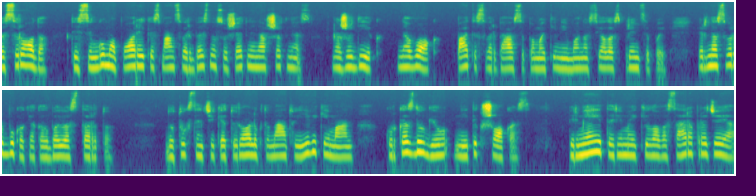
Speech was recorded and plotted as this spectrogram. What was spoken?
Pasirodo teisingumo poreikis man svarbesnis už etnines šaknis. Nežudyk nevok patys svarbiausi pamatiniai mano sielos principai. Ir nesvarbu kokia kalba juos tartų du tūkstančiai keturioliktų metų įvykiai man kur kas daugiau nei tik šokas. Pirmieji įtarimai kilo vasario pradžioje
